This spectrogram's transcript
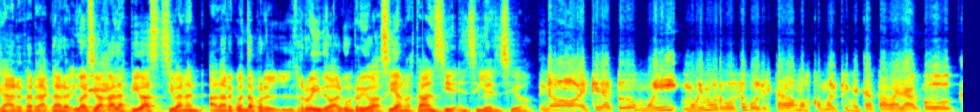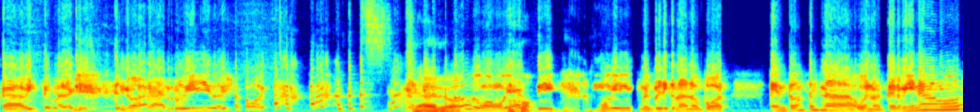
Claro, es verdad, claro. Igual si bajaban las pibas se iban a, dar cuenta por el ruido, algún ruido hacía, no estaban en silencio. No, es que era todo muy muy morboso porque estábamos como el que me tapaba la boca, ¿viste? Para que no haga ruido. Y yo como... Claro. Todo como muy así, muy, muy película no por. Entonces, nada, bueno, terminamos,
